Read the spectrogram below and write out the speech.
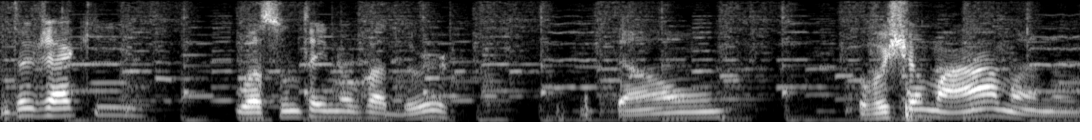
Então, já que o assunto é inovador, então eu vou chamar, mano,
